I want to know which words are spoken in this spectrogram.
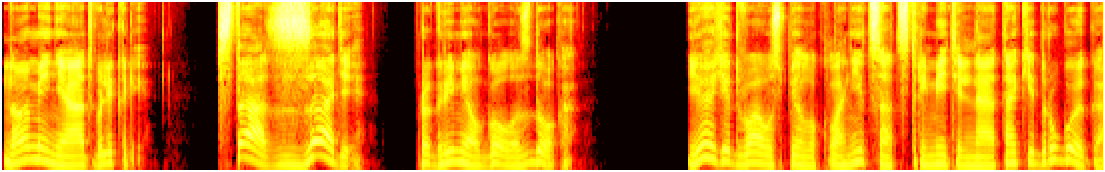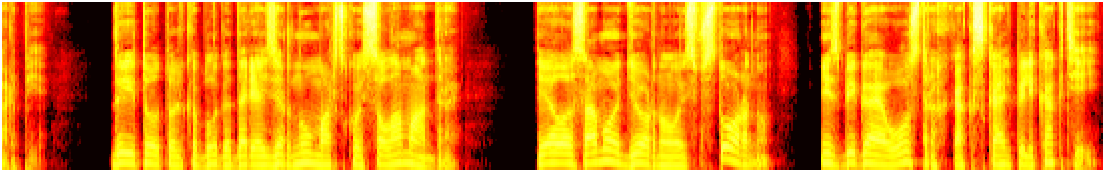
но меня отвлекли. «Стас, сзади!» — прогремел голос Дока. Я едва успел уклониться от стремительной атаки другой гарпии, да и то только благодаря зерну морской саламандры. Тело само дернулось в сторону, избегая острых, как скальпель когтей.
